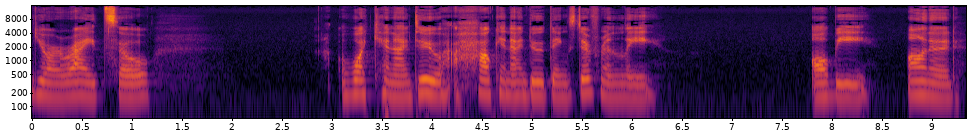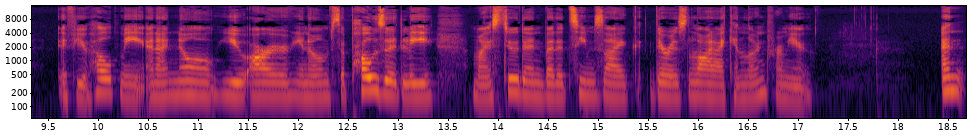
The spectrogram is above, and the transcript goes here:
You're right. So what can I do? How can I do things differently? I'll be honored if you help me. And I know you are, you know, supposedly my student, but it seems like there is a lot I can learn from you. And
